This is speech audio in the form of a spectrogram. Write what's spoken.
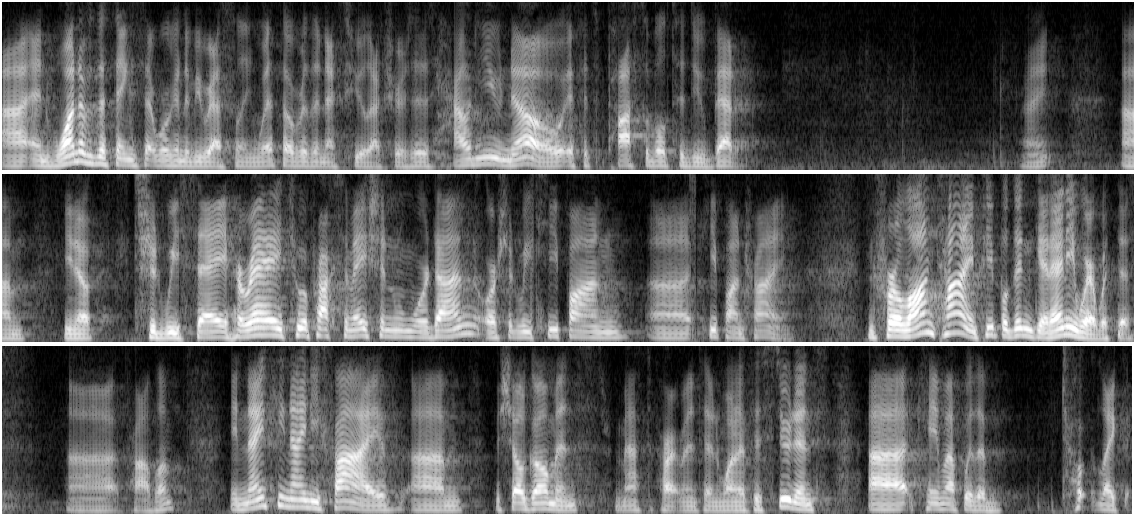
Uh, and one of the things that we're going to be wrestling with over the next few lectures is how do you know if it's possible to do better? Right? Um, you know, should we say, hooray, two approximation when we're done, or should we keep on, uh, keep on trying? And for a long time, people didn't get anywhere with this uh, problem. In 1995, um, Michel Goemans, math department, and one of his students uh, came up with a, like,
